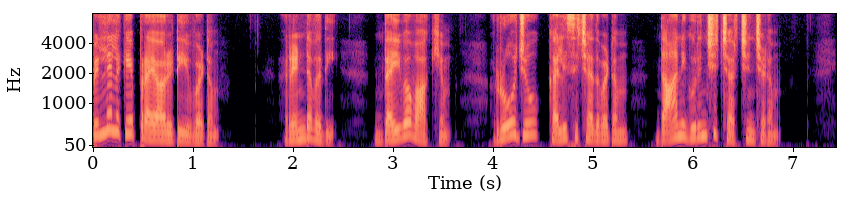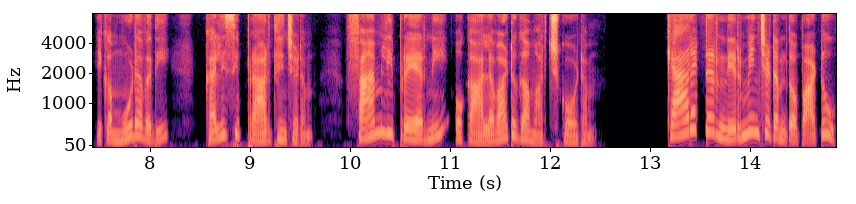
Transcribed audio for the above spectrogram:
పిల్లలకే ప్రయారిటీ ఇవ్వటం. రెండవది దైవవాక్యం. రోజూ కలిసి చదవటం దాని గురించి చర్చించడం. ఇక మూడవది కలిసి ప్రార్థించడం. ఫ్యామిలీ ప్రేయర్ని ఒక అలవాటుగా మార్చుకోవటం. క్యారెక్టర్ నిర్మించటంతో పాటు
